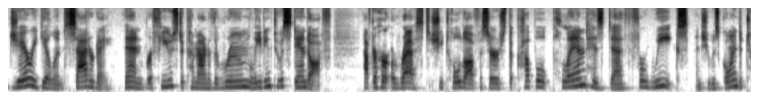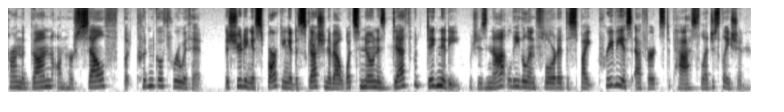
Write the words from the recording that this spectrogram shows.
Jerry Gilland Saturday, then refused to come out of the room, leading to a standoff. After her arrest, she told officers the couple planned his death for weeks and she was going to turn the gun on herself but couldn't go through with it. The shooting is sparking a discussion about what's known as death with dignity, which is not legal in Florida despite previous efforts to pass legislation.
